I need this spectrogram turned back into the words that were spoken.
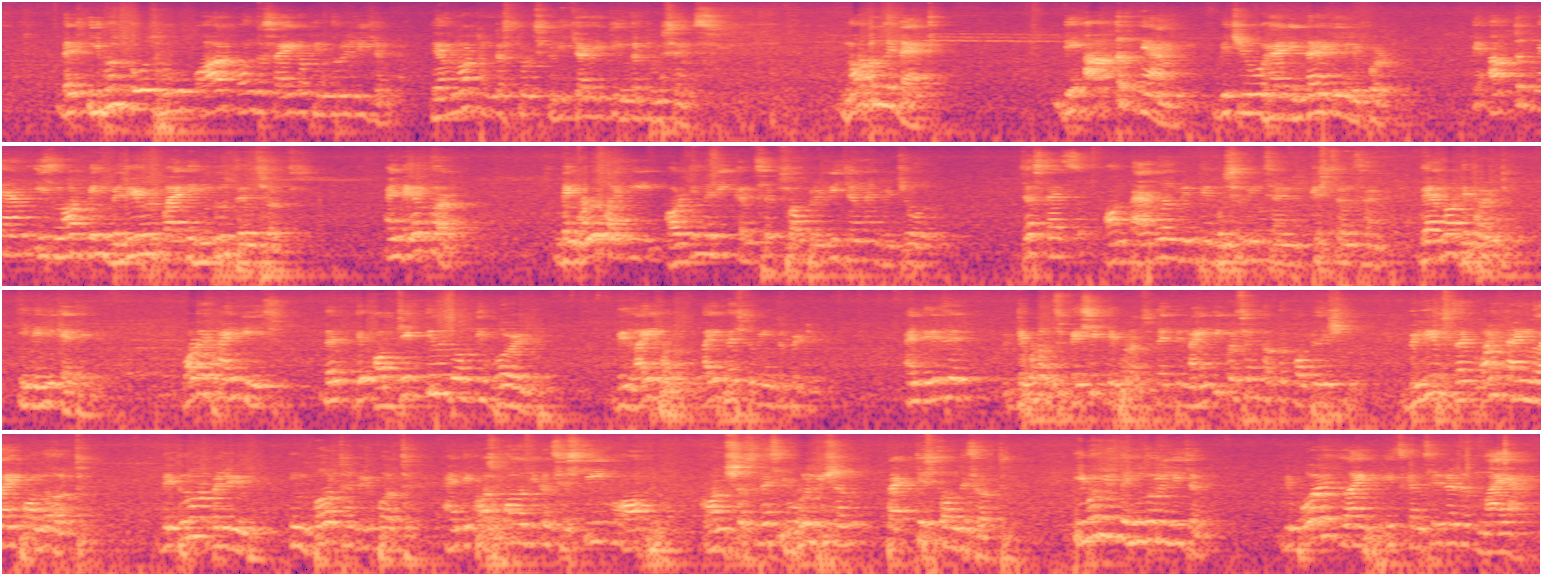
that even those who are on the side of Hindu religion, they have not understood spirituality in the true sense. Not only that, the Aptatnyan, which you had indirectly referred, the Aptatnyan is not being believed by the Hindus themselves. And therefore, they go by the ordinary concepts of religion and ritual, just as on parallel with the Muslims and Christians, and they are not different in any category. What I find is that the objectives of the world, the life, life has to be interpreted. And there is a difference, basic difference, that the 90% of the population believes that one time life on the earth. They do not believe in birth and rebirth and the cosmological system of consciousness evolution practiced on this earth. Even in the Hindu religion, the world life is considered as Maya.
